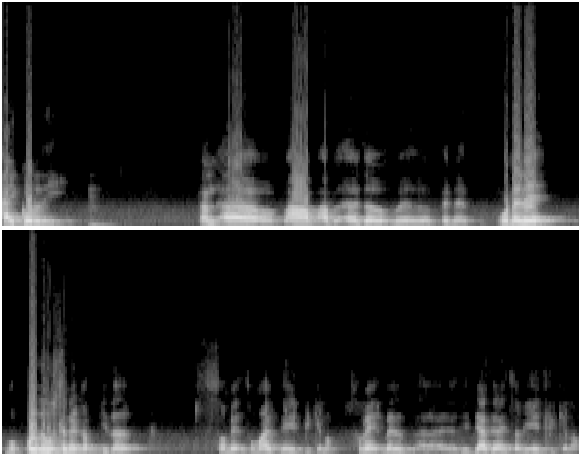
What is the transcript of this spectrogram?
ഹൈക്കോടതി ഇത് പിന്നെ ഉടനെ മുപ്പത് ദിവസത്തിനകം ഇത് സമയ സമാജത്തെ ഏൽപ്പിക്കണം. സമയ വിദ്യാർത്ഥിരായ സഭ ഏൽപ്പിക്കണം.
